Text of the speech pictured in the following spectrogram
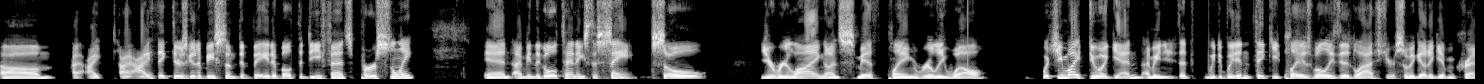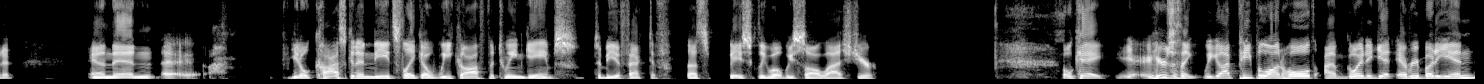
Um, I, I, I think there's going to be some debate about the defense personally. And I mean, the goaltending's the same. So you're relying on Smith playing really well, which he might do again. I mean, that we, we didn't think he'd play as well as he did last year. So we got to give him credit. And then, uh, you know, Koskinen needs like a week off between games to be effective. That's basically what we saw last year. Okay, here's the thing. We got people on hold. I'm going to get everybody in.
